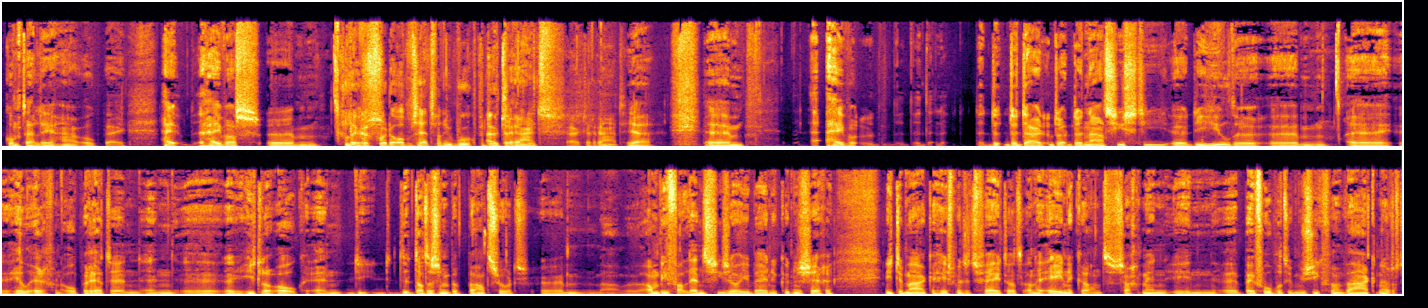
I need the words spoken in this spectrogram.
komt daar Lehaar ook bij. Hij, hij was... Um, Gelukkig dus, voor de omzet van uw boek. Uiteraard, uiteraard, ja. Um, hij, de, de, de, de nazi's die, eh, die hielden ehm, eh, heel erg van operetten. En, en eh, Hitler ook. En die, dat is een bepaald soort ehm, ambivalentie, zou je bijna kunnen zeggen. Die te maken heeft met het feit dat aan de ene kant zag men in bijvoorbeeld de muziek van Wagner...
